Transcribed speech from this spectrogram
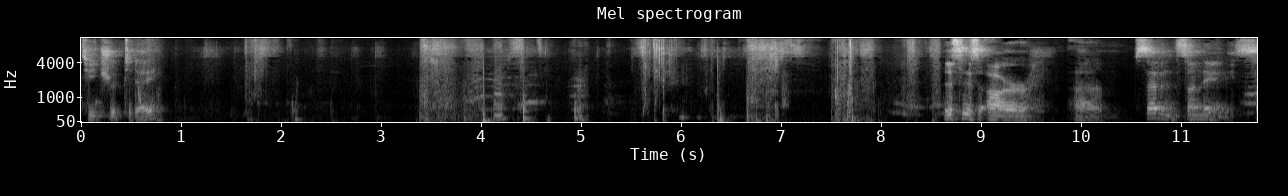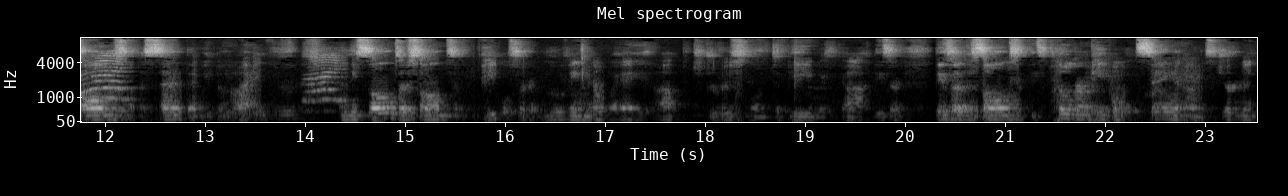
teacher today. This is our um, seventh Sunday in these Psalms of Ascent that we've been walking through. And these Psalms are Psalms of people sort of moving their way up to Jerusalem to be with God. These are these are the Psalms that these pilgrim people would sing on this journey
